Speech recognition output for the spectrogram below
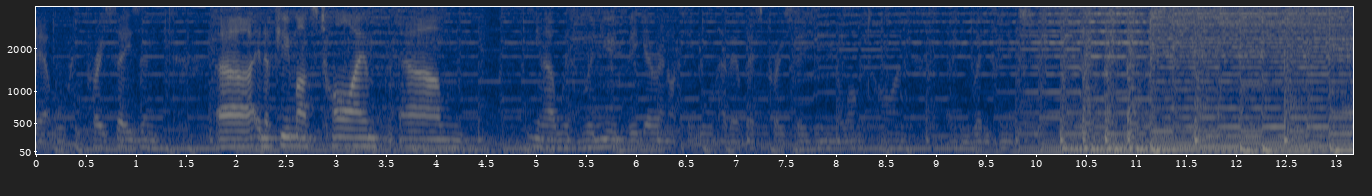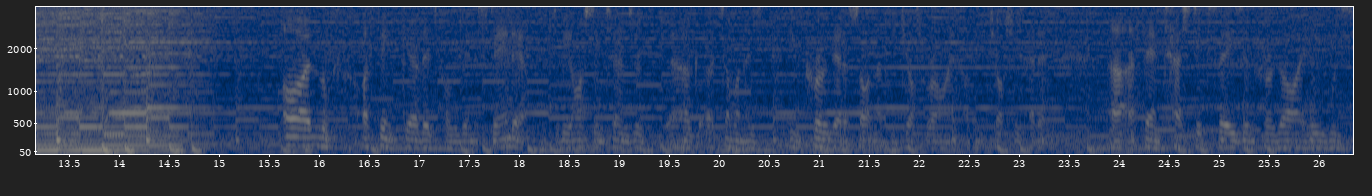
doubt we'll hit pre-season uh, in a few months' time. Um, you know, with renewed vigour, and I think we'll have our best pre-season in a long time and be ready for next year. Oh, look, think uh, there's probably been a standout, to be honest, in terms of uh, someone who's improved out of sight, and that would be Josh Ryan. I think Josh has had a, uh, a fantastic season for a guy who was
